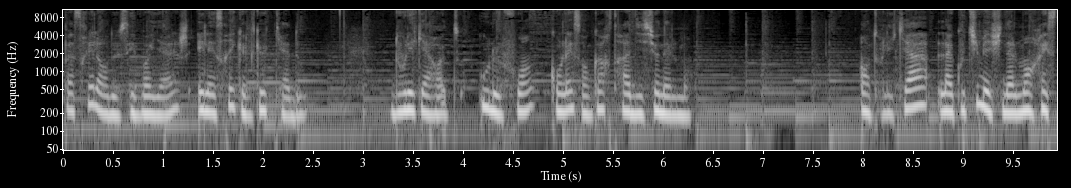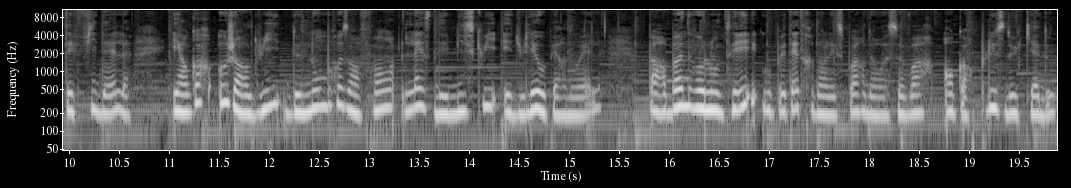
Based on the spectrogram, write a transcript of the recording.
passerait lors de ses voyages et laisserait quelques cadeaux. D'où les carottes ou le foin qu'on laisse encore traditionnellement. En tous les cas, la coutume est finalement restée fidèle et encore aujourd'hui, de nombreux enfants laissent des biscuits et du lait au Père Noël, par bonne volonté ou peut-être dans l'espoir de recevoir encore plus de cadeaux.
